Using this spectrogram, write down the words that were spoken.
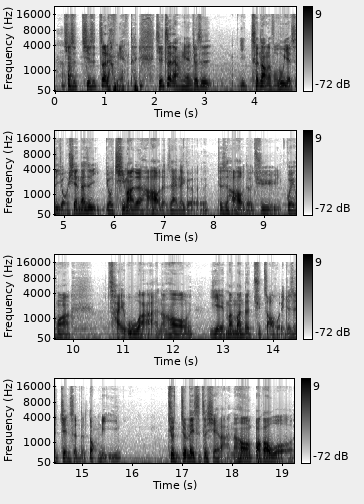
其实其实这两年对，其实这两年就是以成长的幅度也是有限，但是有起码的好好的在那个就是好好的去规划财务啊，然后也慢慢的去找回就是健身的动力，就就类似这些啦。然后包括我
